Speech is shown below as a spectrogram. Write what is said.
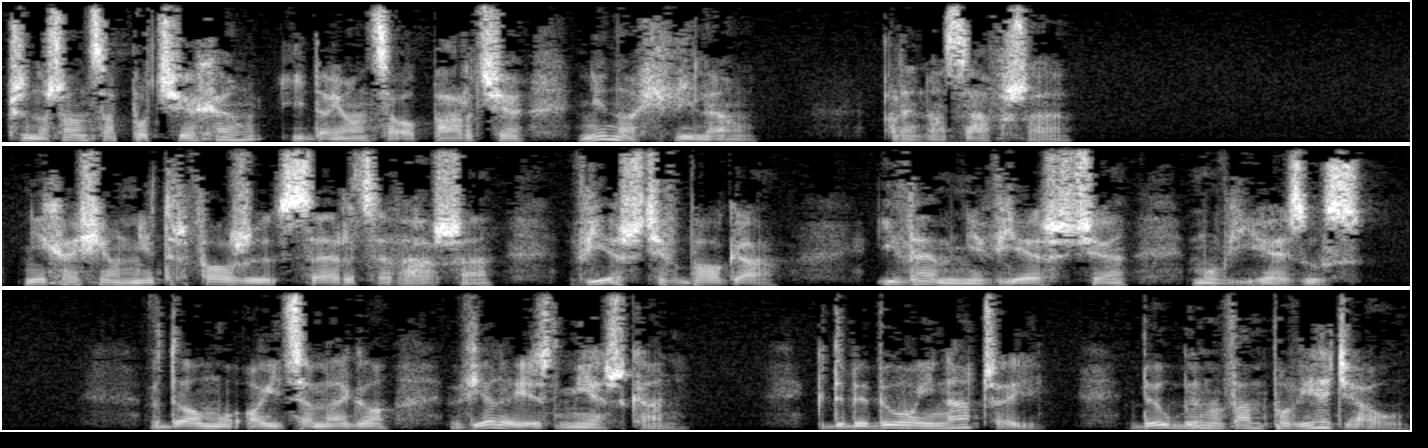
przynosząca pociechę i dająca oparcie nie na chwilę, ale na zawsze. Niechaj się nie trwoży serce wasze, wierzcie w Boga i we mnie wierzcie, mówi Jezus. W domu Ojca mego wiele jest mieszkań. Gdyby było inaczej, byłbym wam powiedział.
